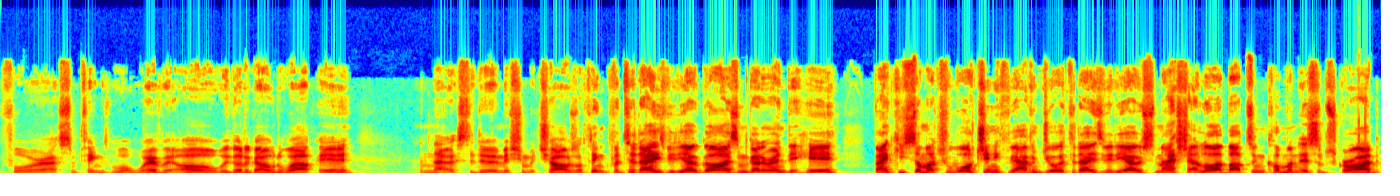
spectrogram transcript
for uh, some things. Well, wherever. Oh, we got to go all the way up here. And that was to do a mission with Charles. I think for today's video, guys, I'm going to end it here. Thank you so much for watching. If you have enjoyed today's video, smash that like button, comment and subscribe.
